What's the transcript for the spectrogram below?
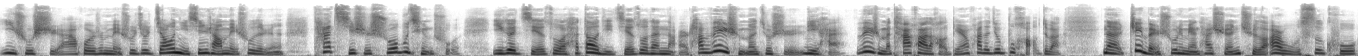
艺术史啊，或者是美术，就教你欣赏美术的人，他其实说不清楚一个杰作，他到底杰作在哪儿，他为什么就是厉害，为什么他画的好，别人画的就不好，对吧？那这本书里面他选取了二五四窟，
